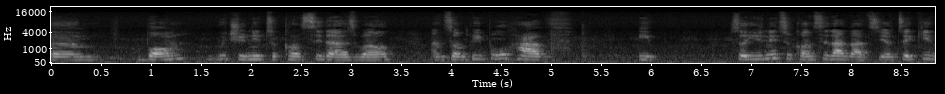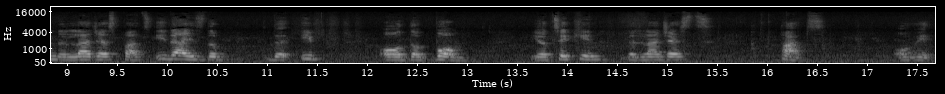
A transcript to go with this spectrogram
um, bum which you need to consider as well and some people have hip so you need to consider that you're taking the largest part. Either is the the hip or the bum you're taking the largest part of it.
